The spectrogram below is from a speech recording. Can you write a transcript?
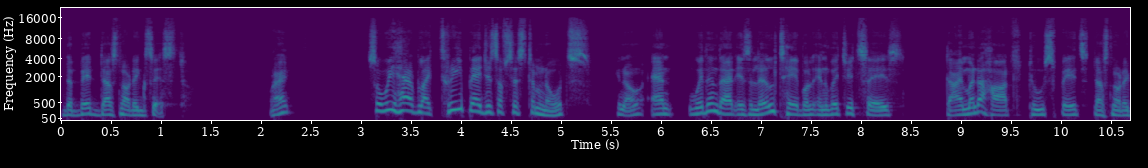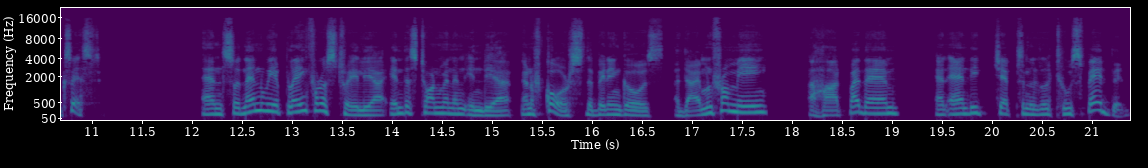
the bid does not exist. Right? So we have like three pages of system notes, you know, and within that is a little table in which it says diamond a heart, two spades does not exist. And so then we are playing for Australia in this tournament in India. And of course, the bidding goes a diamond from me, a heart by them, and Andy chips in a little two spade bid.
